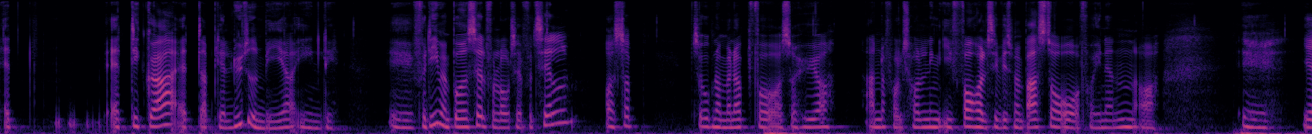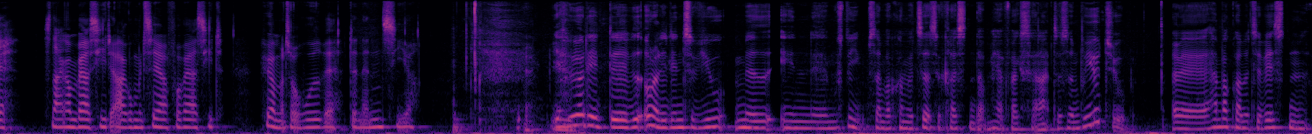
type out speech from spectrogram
at, at det gør, at der bliver lyttet mere egentlig. Øh, fordi man både selv får lov til at fortælle, og så, så åbner man op for også at høre andre folks holdning i forhold til, hvis man bare står over for hinanden og øh, ja, snakker om hver sit og argumenterer for hver sit. Hører man så overhovedet, hvad den anden siger? Jeg hørte et øh, vidunderligt interview med en øh, muslim, som var konverteret til kristendom her for ikke så lang tid siden på YouTube. Øh, han var kommet til Vesten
